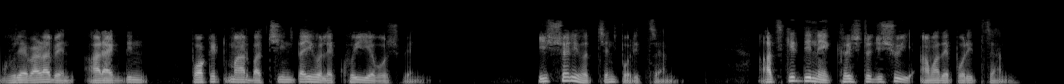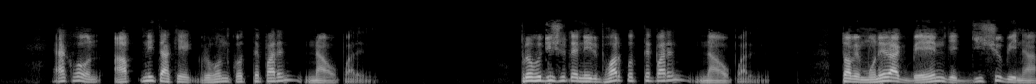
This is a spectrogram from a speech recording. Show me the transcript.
ঘুরে বেড়াবেন আর একদিন পকেট মার বা চিন্তাই হলে খুইয়ে বসবেন। ঈশ্বরই হচ্ছেন পরিত্রাণ। আজকের দিনে খ্রিস্ট যিশুই আমাদের পরিত্রাণ। এখন আপনি তাকে গ্রহণ করতে পারেন, নাও পারেন। প্রভু যিশুতে নির্ভর করতে পারেন, নাও পারেন। তবে মনে রাখবেন যে যিশু বিনা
